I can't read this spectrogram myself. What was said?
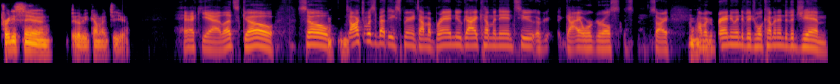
pretty soon it'll be coming to you. Heck yeah, let's go. So talk to us about the experience. I'm a brand new guy coming into a guy or girls. Sorry, I'm a mm-hmm. brand new individual coming into the gym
